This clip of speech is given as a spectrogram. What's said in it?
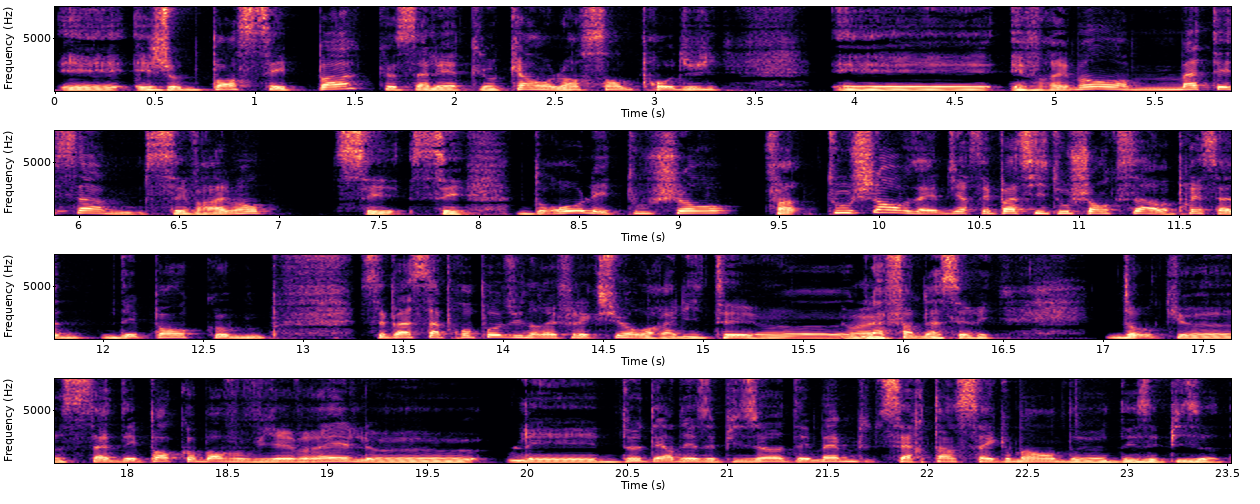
Et, et je ne pensais pas que ça allait être le cas en lançant le produit. Et, et vraiment, matez ça. C'est vraiment c'est c'est drôle et touchant. Enfin touchant vous allez me dire c'est pas si touchant que ça. Après ça dépend comme c'est pas ça propose une réflexion en réalité euh, Ouais. la fin de la série. Donc euh, ça dépend comment vous vivrez le les deux derniers épisodes et même certains segments de, des épisodes.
